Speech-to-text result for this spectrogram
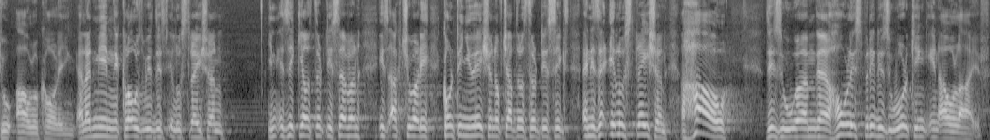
to our calling. And let me close with this illustration. In Ezekiel 37 is actually continuation of chapter 36 and is an illustration how this um, the Holy Spirit is working in our life.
